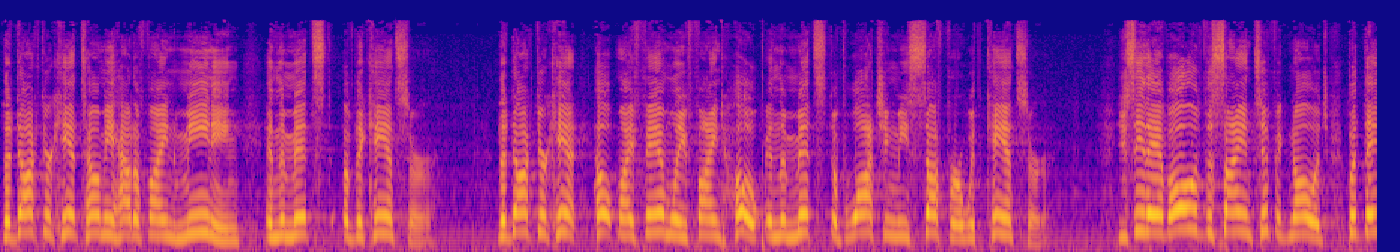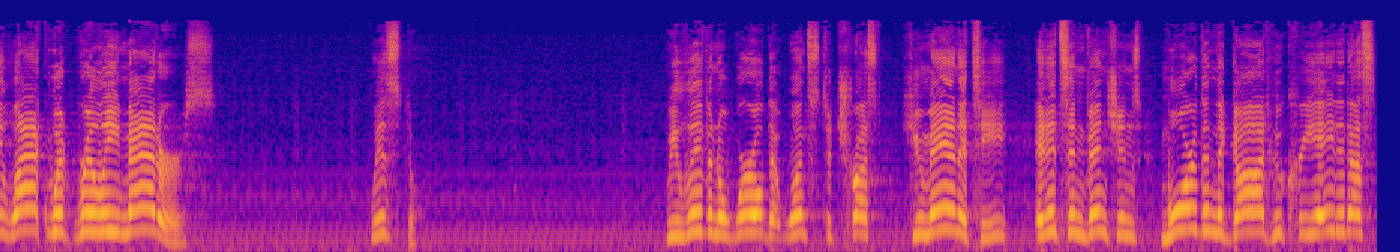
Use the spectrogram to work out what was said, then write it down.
The doctor can't tell me how to find meaning in the midst of the cancer. The doctor can't help my family find hope in the midst of watching me suffer with cancer. You see, they have all of the scientific knowledge, but they lack what really matters wisdom. We live in a world that wants to trust humanity and its inventions more than the God who created us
